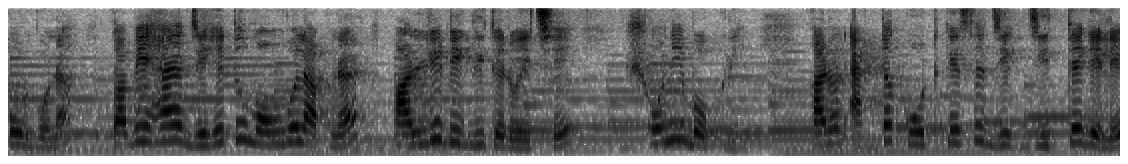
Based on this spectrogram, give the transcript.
করব না। তবে হ্যাঁ যেহেতু মঙ্গল আপনার আর্লি ডিগ্রিতে রয়েছে, শনি বকরি। কারণ একটা কোর্ট কেসে জিততে গেলে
